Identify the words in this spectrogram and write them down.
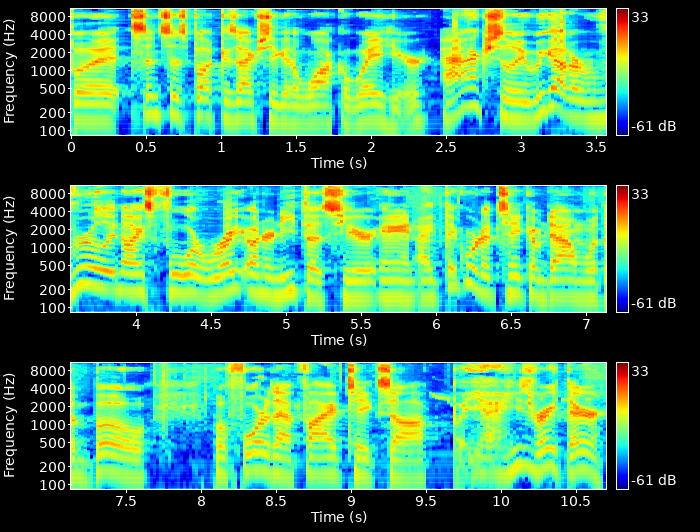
But since this buck is actually going to walk away here, actually, we got a really nice 4 right underneath us here. And I think we're going to take him down with a bow before that 5 takes off. But yeah, he's right there.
